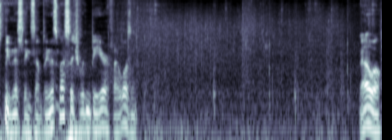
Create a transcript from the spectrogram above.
Must be missing something. This message wouldn't be here if I wasn't. Oh well.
